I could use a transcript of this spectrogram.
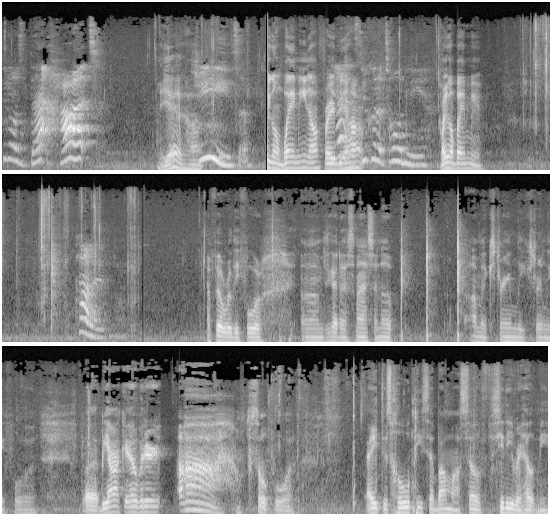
Didn't it was that hot. Yeah. Huh? Jeez. You gonna blame me now for it being hot? you could have told me. Why you gonna blame me? Colin. I feel really full. Um, just got done smashing up. I'm extremely, extremely full. Uh, Biannca over there. Ah, I'm so full. I ate this whole pizza by myself. She didn't even help me.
